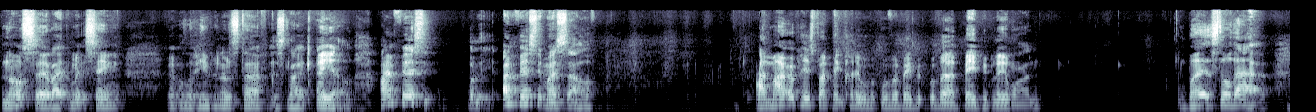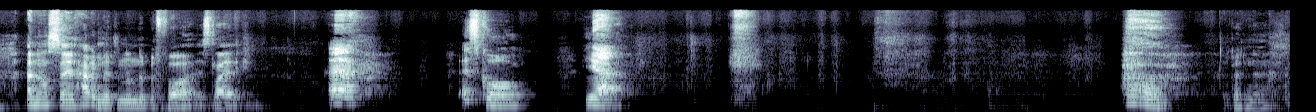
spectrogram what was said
And also, like, mixing with other people and stuff, it's like, hey, yo, I'm facing, I'm facing myself. I might replace my pink hoodie with, a baby with a baby blue one, but it's still there. And also, having lived in London before, it's like, eh, it's cool. Yeah, Goodness.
